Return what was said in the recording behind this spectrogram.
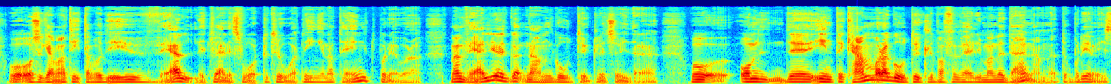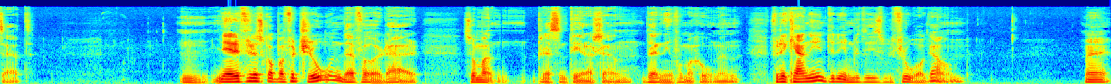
Och, och, så kan man titta på, det är ju väldigt, väldigt svårt att tro att ingen har tänkt på det bara. Man väljer ett namn godtyckligt och så vidare. Och om det inte kan vara godtyckligt, varför väljer man det där namnet då på det viset? Mm. Är det för att skapa förtroende för det här som man presenterar sen, den informationen? För det kan ju inte rimligtvis bli fråga om. Nej.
